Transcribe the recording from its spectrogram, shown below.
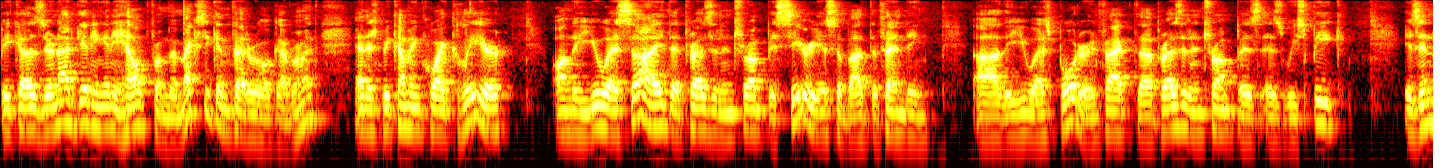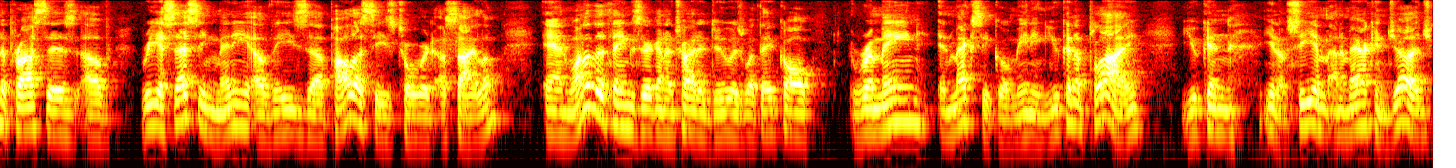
because they're not getting any help from the Mexican federal government, and it's becoming quite clear on the U.S. side that President Trump is serious about defending uh, the U.S. border. In fact, uh, President Trump, as, as we speak, is in the process of reassessing many of these uh, policies toward asylum. And one of the things they're going to try to do is what they call remain in Mexico, meaning you can apply, you can, you know, see an American judge,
